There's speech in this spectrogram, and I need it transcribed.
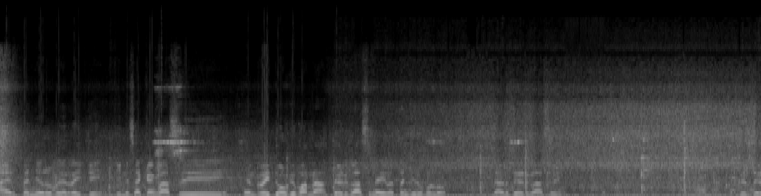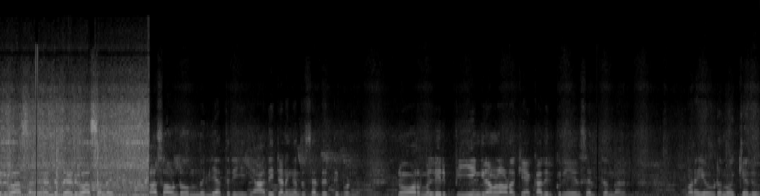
ആയിരത്തഞ്ഞൂറ് രൂപ റേറ്റ് പിന്നെ സെക്കൻഡ് ക്ലാസ് ഞാൻ റേറ്റ് നോക്കി പറഞ്ഞാൽ തേർഡ് ക്ലാസ്സിന് എഴുപത്തഞ്ച് രൂപ ഉള്ളൂ. ഇതാണ് തേർഡ് ക്ലാസ് ഇത് തേർഡ് ക്ലാസ് ആണ്. രണ്ട് തേർഡ് ക്ലാസ് ഉണ്ട് ആ സൗണ്ട് ഒന്നും ഇല്ലാത്തൊരു ഏരിയ ആദ്യമായിട്ടാണ് ഇങ്ങനത്തെ സ്ഥലത്ത് എത്തിപ്പെടുന്നത്. നോർമലി ഒരു പി എങ്കിൽ നമ്മൾ അവിടെ കേൾക്കാതിരിക്കില്ല ഏത് സ്ഥലത്ത് എന്താണ് ഇവിടെ എവിടെ നോക്കിയാലും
